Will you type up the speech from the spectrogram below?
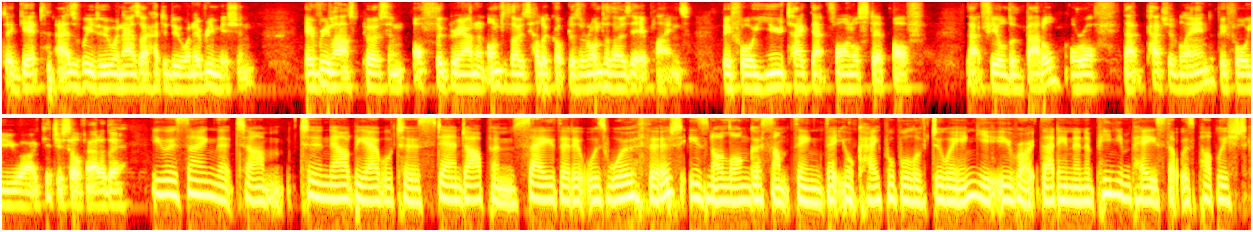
to get, as we do and as I had to do on every mission, every last person off the ground and onto those helicopters or onto those airplanes before you take that final step off that field of battle or off that patch of land before you uh, get yourself out of there. You were saying that um, to now be able to stand up and say that it was worth it is no longer something that you're capable of doing. You, you, wrote that in an opinion piece that was published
